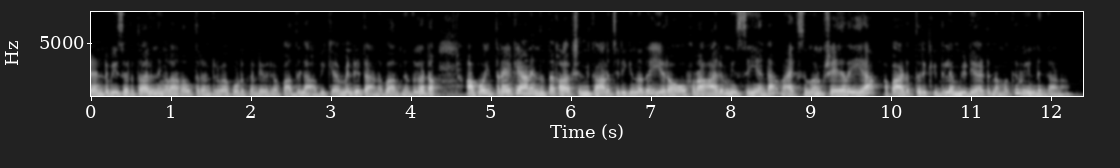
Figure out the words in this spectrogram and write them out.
രണ്ട് പീസ് എടുത്താലും നിങ്ങൾ അറുപത്തിരണ്ട് രൂപ കൊടുക്കേണ്ടി വരും. അപ്പോൾ അത് ലാഭിക്കാൻ വേണ്ടിയിട്ടാണ് പറഞ്ഞത് കേട്ടോ. അപ്പോൾ ഇത്രയൊക്കെയാണ് ഇന്നത്തെ കളക്ഷനിൽ കാണിച്ചിരിക്കുന്നത്. ഈ ഒരു ഓഫർ ആരും മിസ് ചെയ്യേണ്ട. മാക്സിമം ഷെയർ ചെയ്യുക. അപ്പോൾ അടുത്തൊരു കിടിലം വീഡിയോ ആയിട്ട് നമുക്ക് വീണ്ടും കാണാം.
